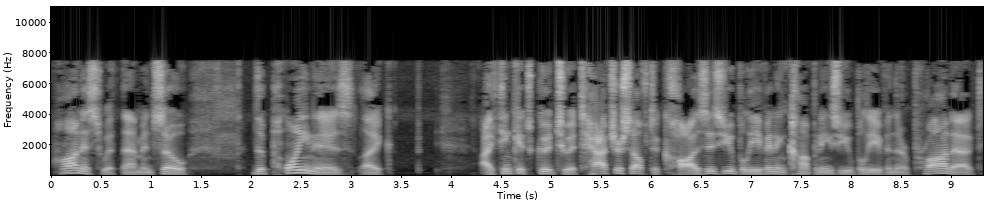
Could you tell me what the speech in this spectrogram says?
honest with them. And so the point is like, I think it's good to attach yourself to causes you believe in and companies you believe in their product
